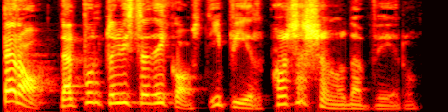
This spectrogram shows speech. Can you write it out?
però dal punto di vista dei costi i PIR cosa sono davvero?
